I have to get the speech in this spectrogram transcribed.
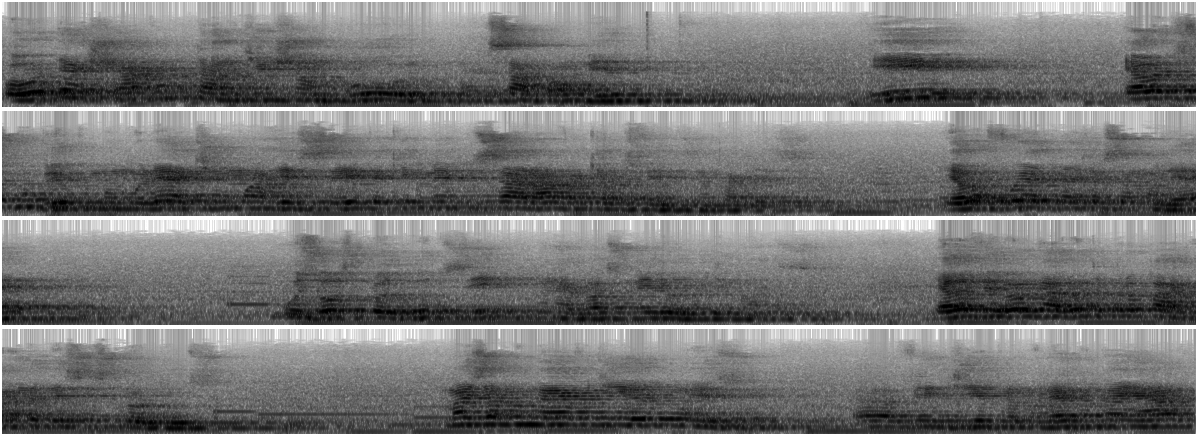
Ou deixar como está, não tinha shampoo, era sabão mesmo. E ela descobriu que uma mulher tinha uma receita que sarava aquelas feridas na cabeça. E ela foi atrás dessa mulher, usou os produtos e o negócio melhorou demais. Ela virou garota propaganda desses produtos. Mas ela não ganhava dinheiro com isso. Ela vendia para a mulher, não ganhava.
